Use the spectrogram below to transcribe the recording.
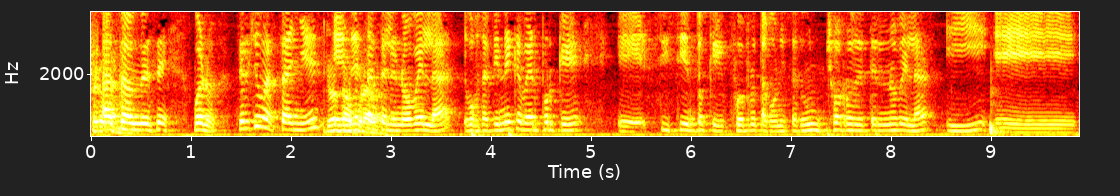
Pero Hasta bueno. donde sé. Bueno, Sergio Bastañez Yo en esta pruebas. telenovela, o sea, tiene que ver porque eh, sí siento que fue protagonista de un chorro de telenovelas y eh,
